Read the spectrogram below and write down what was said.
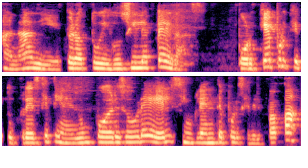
a nadie, pero a tu hijo sí le pegas. ¿Por qué? Porque tú crees que tienes un poder sobre él simplemente por ser el papá.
